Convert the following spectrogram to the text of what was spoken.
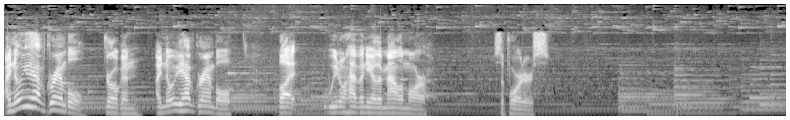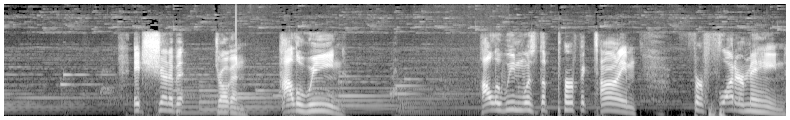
I know you have Gramble, Drogon. I know you have Gramble, but we don't have any other Malamar supporters. It should have been... Drogon. Halloween. Halloween was the perfect time for Flutter Mane.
